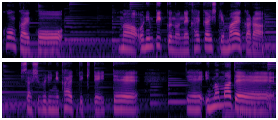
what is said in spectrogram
今回こうまあオリンピックのね開会式前から久しぶりに帰ってきていてで今まで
